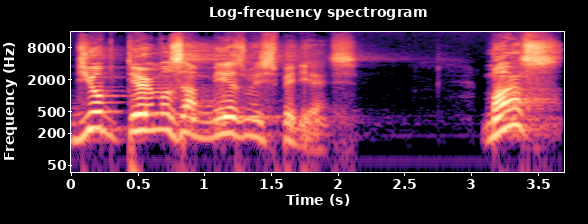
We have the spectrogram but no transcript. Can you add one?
de obtermos a mesma experiência. Mas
